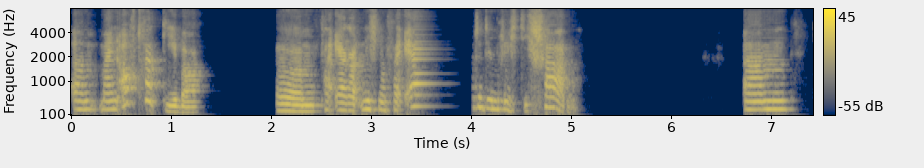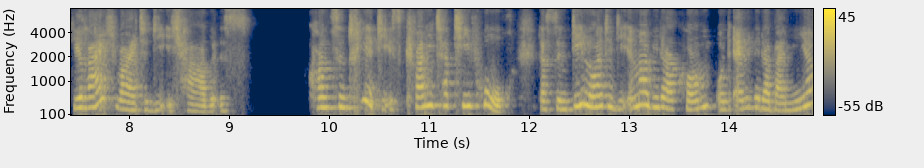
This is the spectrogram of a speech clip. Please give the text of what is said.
ähm, meinen Auftraggeber ähm, verärgert, nicht nur verärgern, dem richtig schaden. Ähm, die Reichweite, die ich habe, ist konzentriert, die ist qualitativ hoch. Das sind die Leute, die immer wieder kommen und entweder bei mir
